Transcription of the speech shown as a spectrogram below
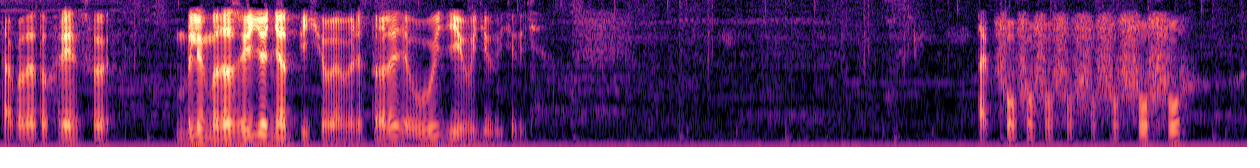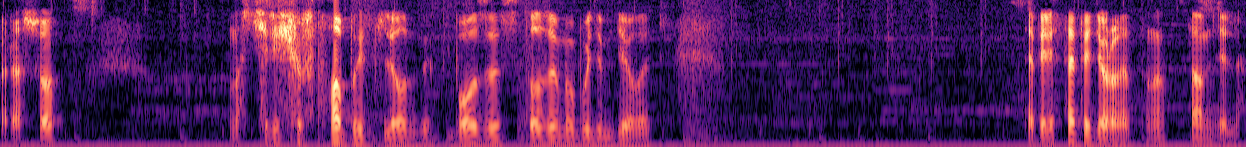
Так, вот эту хрень свою... Блин, мы даже ее не отпихиваем, представляете? Уйди, уйди, уйди, уйди. Так, фу-фу-фу-фу-фу-фу-фу. Хорошо. У нас чересчур слабые слезы. Боже, что же мы будем делать? Да перестань ты дергаться, ну, в самом деле.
